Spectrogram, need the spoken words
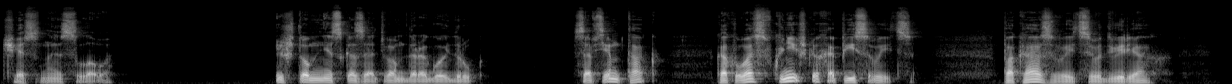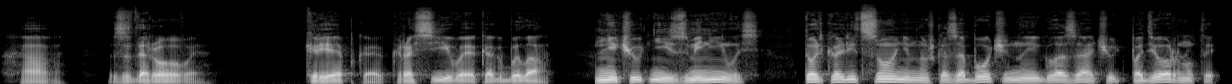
Честное слово. И что мне сказать вам, дорогой друг? Совсем так, как у вас в книжках описывается. Показывается в дверях Хава, здоровая, крепкая, красивая, как была, ничуть не изменилась, только лицо немножко озабоченное и глаза чуть подернуты,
